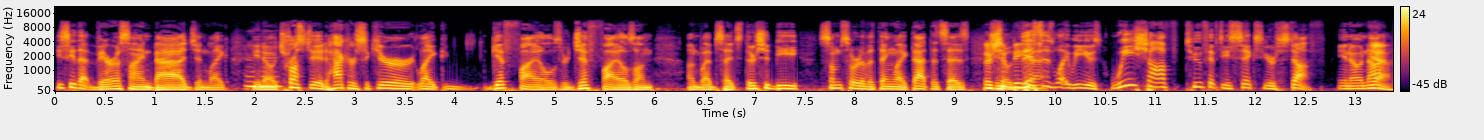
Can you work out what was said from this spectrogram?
you see that VeriSign badge and like you know trusted hacker secure like GIF files or GIF files on on websites. There should be some sort of a thing like that that says There you should know, be this a- is what we use. We SHA 256 your stuff. You know, not Yeah.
